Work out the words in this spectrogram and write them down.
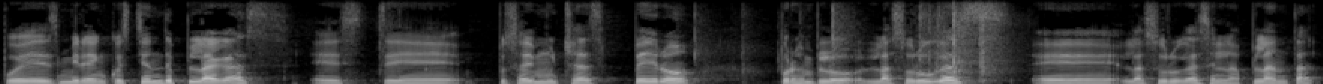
Pues mira, en cuestión de plagas, este, pues hay muchas, pero, por ejemplo, las orugas eh, las orugas en la planta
